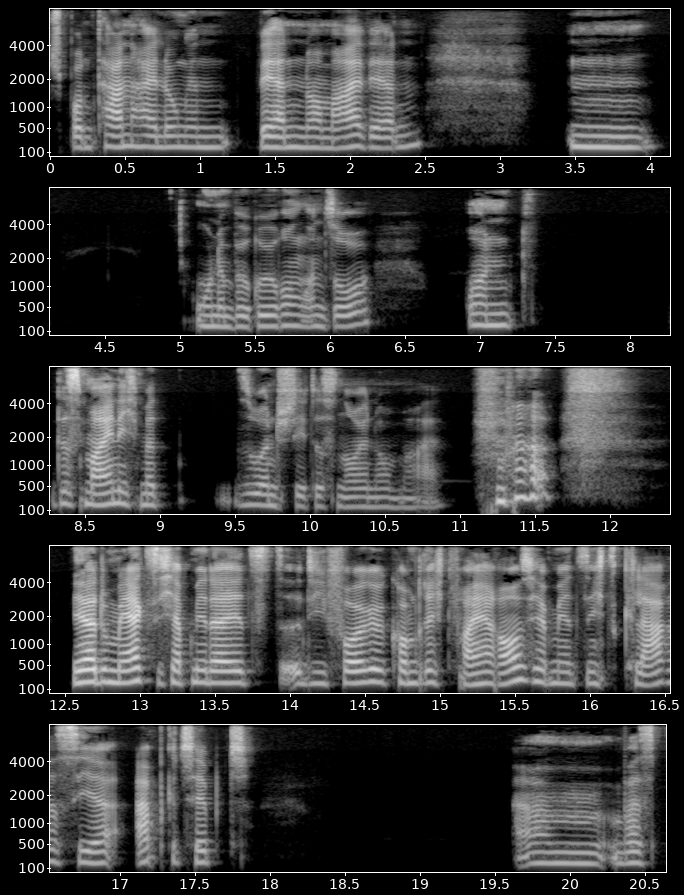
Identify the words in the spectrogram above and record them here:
Spontanheilungen werden normal werden, mm, ohne Berührung und so. Und das meine ich mit, so entsteht das neue Normal. ja, du merkst, ich habe mir da jetzt, äh, die Folge kommt recht frei heraus. Ich habe mir jetzt nichts Klares hier abgetippt. Ähm, was,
